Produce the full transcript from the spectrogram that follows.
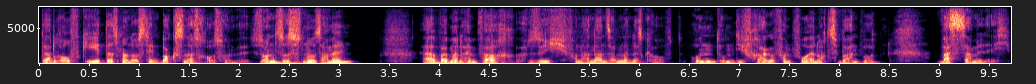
darauf geht, dass man aus den Boxen das rausholen will. Sonst ist es nur Sammeln, ja, weil man einfach sich von anderen Sammlern das kauft. Und um die Frage von vorher noch zu beantworten, was sammle ich?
